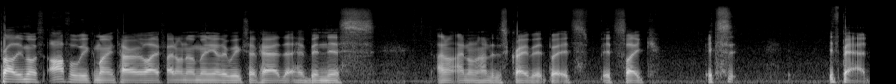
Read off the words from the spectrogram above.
Probably the most awful week of my entire life. I don't know many other weeks I've had that have been this, I don't, I don't know how to describe it, but it's, it's like, it's, it's bad.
